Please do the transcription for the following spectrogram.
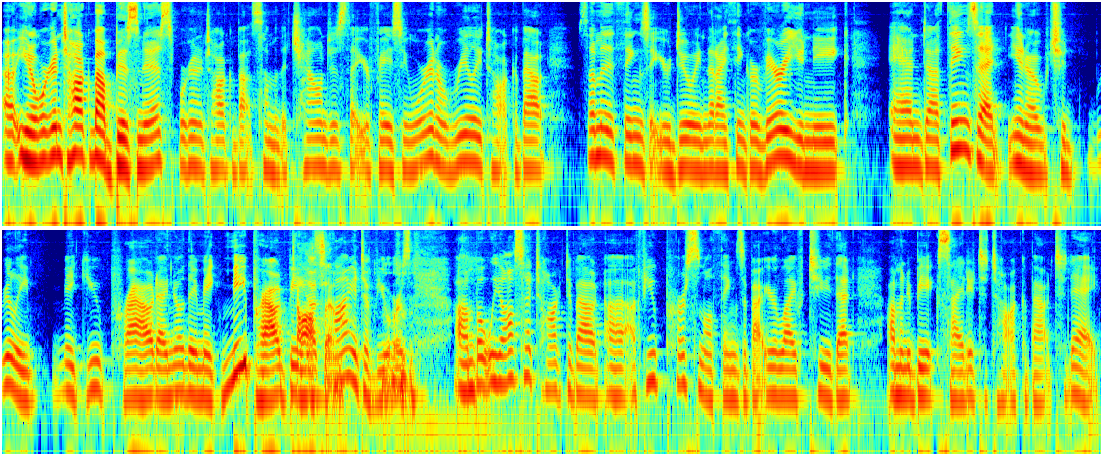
uh, you know, we're going to talk about business. We're going to talk about some of the challenges that you're facing. We're going to really talk about some of the things that you're doing that I think are very unique and uh, things that, you know, should really make you proud. I know they make me proud being awesome. a client of yours. um, but we also talked about uh, a few personal things about your life too that I'm going to be excited to talk about today.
